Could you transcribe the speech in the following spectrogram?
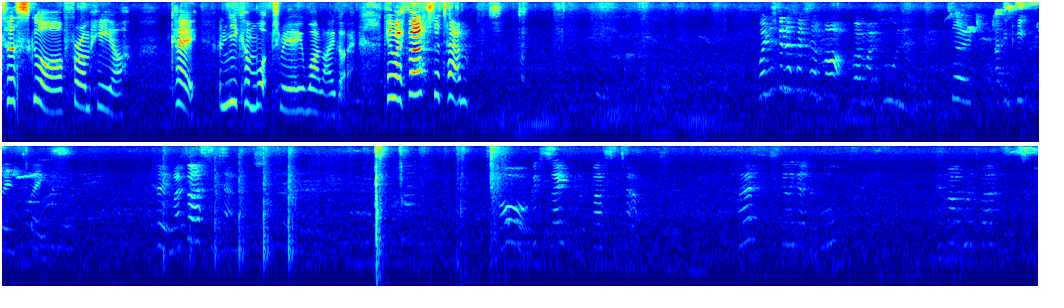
to score from here. Okay, and you can watch me while I go. Okay, my first attempt. We're just going to put a mark where my ball is, so I can keep it in space. Okay, my first attempt. Oh, good save for the first attempt. Okay, just going to get the ball. If that was my first attempt.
